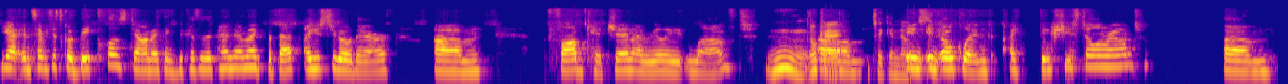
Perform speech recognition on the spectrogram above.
yeah, in San Francisco, they closed down, I think, because of the pandemic, but that I used to go there. Um, Fob Kitchen, I really loved. Mm, okay. Um, Taking in, notes. in Oakland. I think she's still around. Um,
